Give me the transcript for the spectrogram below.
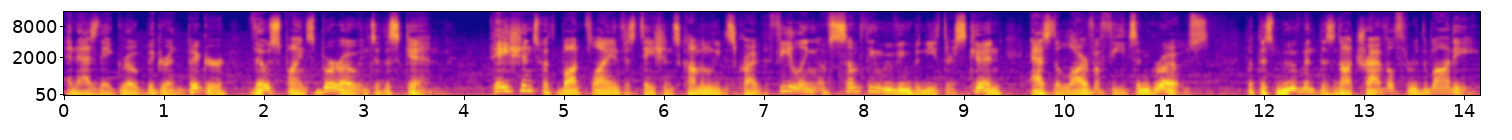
and as they grow bigger and bigger, those spines burrow into the skin. Patients with botfly infestations commonly describe the feeling of something moving beneath their skin as the larva feeds and grows. But this movement does not travel through the body.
